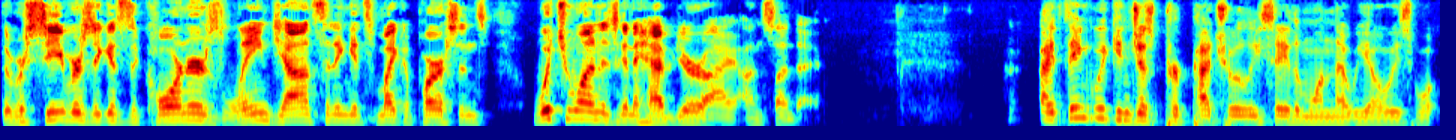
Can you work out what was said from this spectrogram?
the receivers against the corners, Lane Johnson against Micah Parsons, which one is going to have your eye on Sunday? I think we can just perpetually say the one that we always w-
